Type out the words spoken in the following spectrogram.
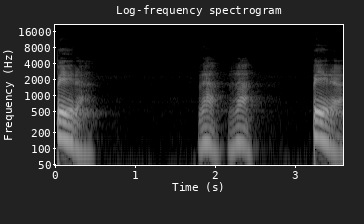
Pera. Ra, ra. Pera.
